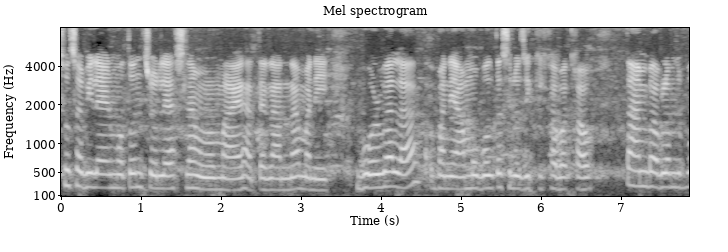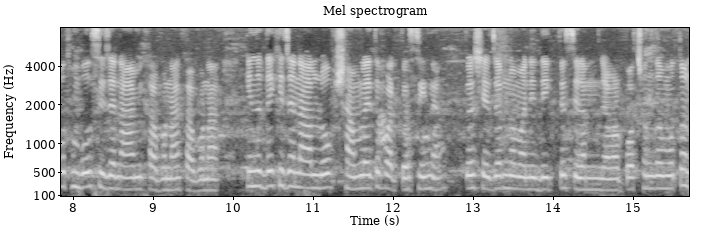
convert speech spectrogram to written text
ছোচা বিলাইয়ের মতন চলে আসলাম আমার মায়ের হাতের রান্না। মানে ভোরবেলা মানে আম্মু বলতেছিল যে, কী খাবা খাও? তা আমি ভাবলাম যে, প্রথম বলছি যে, না, আমি খাব না খাব না। কিন্তু দেখি যে, না, লোভ সামলাইতে পারতাছি না। তো সেজন্য মানে দেখতেছিলাম যে, আমার পছন্দ মতন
